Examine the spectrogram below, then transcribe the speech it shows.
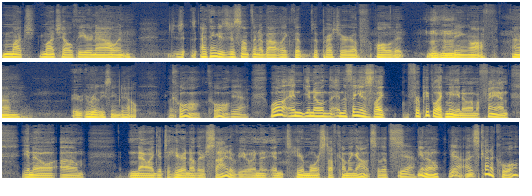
much much healthier now, and I think it's just something about like the the pressure of all of it hmm being off. Um, it really seemed to help. Cool. Cool. Yeah. Well, and you know, and the- thing is, like, for people like me, you know, I'm a fan. You know, um, now I get to hear another side of you and and hear more stuff coming out. So that's Yeah. you know, Yeah, it- it's kind of cool.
